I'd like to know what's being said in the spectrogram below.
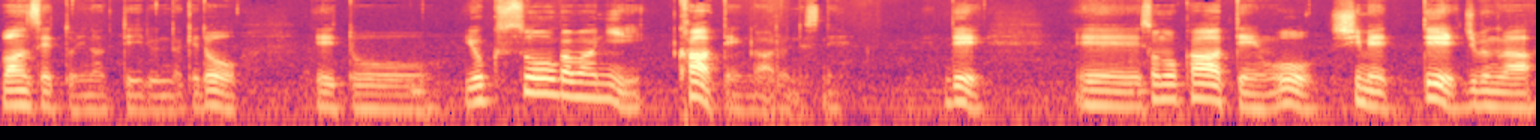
ワンセットになっているんだけど、えーと、浴槽側にカーテンがあるんですね。で、えー、そのカーテンを閉めて自分が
